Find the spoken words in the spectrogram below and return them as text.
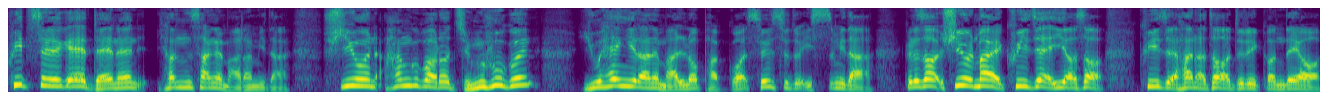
휩쓸게 되는 현상을 말합니다. 쉬운 한국어로 증후군 유행이라는 말로 바꿔 쓸 수도 있습니다. 그래서 쉬운 말 퀴즈에 이어서 퀴즈 하나 더 드릴 건데요.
